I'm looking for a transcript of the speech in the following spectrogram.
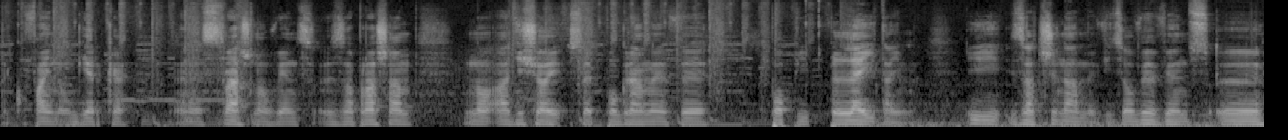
taką fajną gierkę e, straszną, więc zapraszam. No a dzisiaj sobie pogramy w Poppy Playtime i zaczynamy widzowie, więc y,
